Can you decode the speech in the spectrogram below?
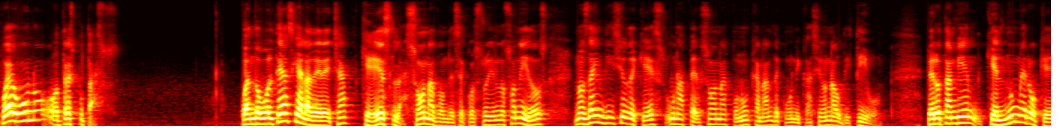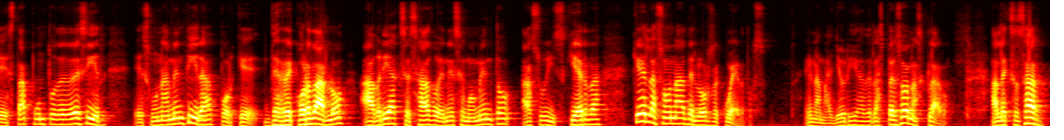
¿Fue uno o tres putazos? Cuando voltea hacia la derecha, que es la zona donde se construyen los sonidos, nos da indicio de que es una persona con un canal de comunicación auditivo. Pero también que el número que está a punto de decir es una mentira porque de recordarlo habría accesado en ese momento a su izquierda, que es la zona de los recuerdos. En la mayoría de las personas, claro. Al accesar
